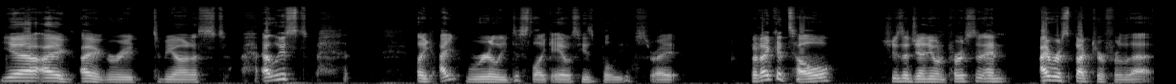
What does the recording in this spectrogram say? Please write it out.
Yeah, I I agree. To be honest, at least, like I really dislike AOC's beliefs, right? But I could tell she's a genuine person, and I respect her for that.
